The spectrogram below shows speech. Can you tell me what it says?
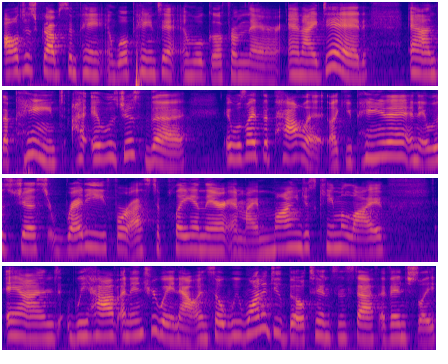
I'll just grab some paint and we'll paint it and we'll go from there. And I did. And the paint, it was just the it was like the palette like you painted it and it was just ready for us to play in there and my mind just came alive and we have an entryway now and so we want to do built-ins and stuff eventually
